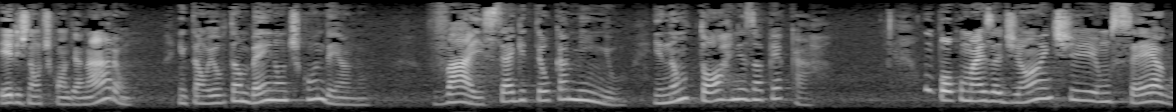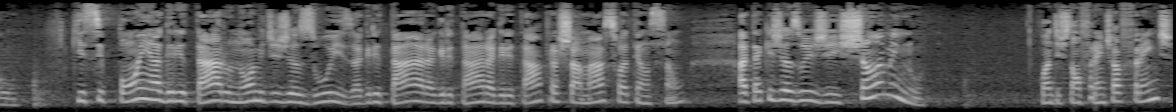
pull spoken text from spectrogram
Eles não te condenaram? Então eu também não te condeno. Vai, segue teu caminho e não tornes a pecar. Um pouco mais adiante, um cego que se põe a gritar o nome de Jesus, a gritar, a gritar, a gritar para chamar a sua atenção, até que Jesus diz: chamem-no. Quando estão frente a frente,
